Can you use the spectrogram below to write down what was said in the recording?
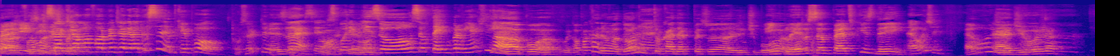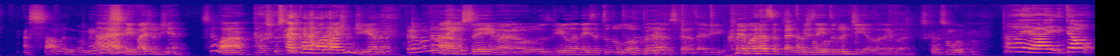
Ah, A gente- Isso aqui é uma forma de agradecer, porque, pô, Com certeza. né, você Ó, disponibilizou o seu tempo pra vir aqui. Ah, porra, legal pra caramba. Adoro É. trocar ideia com pessoa, gente boa. Em pleno St. Patrick's Day. É hoje? É hoje. É, de hoje a, a sábado? Alguma coisa Ah, é? assim. Tem mais de um dia? Sei lá. Acho que os caras comemoram mais de um dia, né? Provavelmente. Ah, não sei, mano. Os irlandeses é tudo louco, Tudo né? Os caras devem comemorar caras Patrick's são Day todo dia lá na Irlanda. Os caras são loucos. Ai, ai, então,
